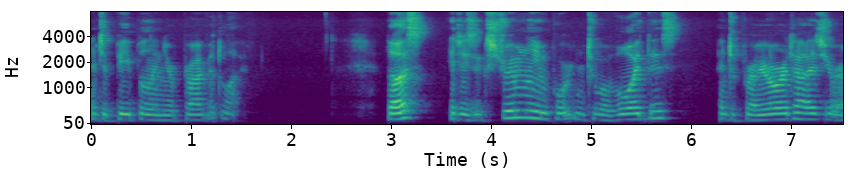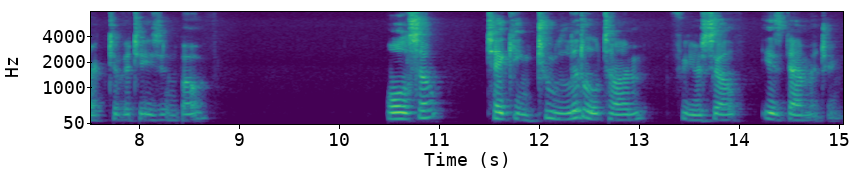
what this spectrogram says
and to people in your private life. Thus, it is extremely important to avoid this and to prioritize your activities in both. Also, taking too little time for yourself is damaging.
